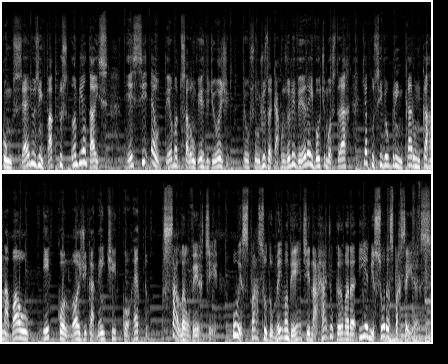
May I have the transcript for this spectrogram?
com sérios impactos ambientais. Esse é o tema do Salão Verde de hoje. Eu sou José Carlos Oliveira e vou te mostrar que é possível brincar um carnaval ecologicamente correto. Salão Verde, o espaço do meio ambiente na Rádio Câmara e emissoras parceiras.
